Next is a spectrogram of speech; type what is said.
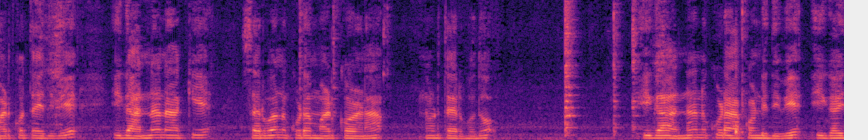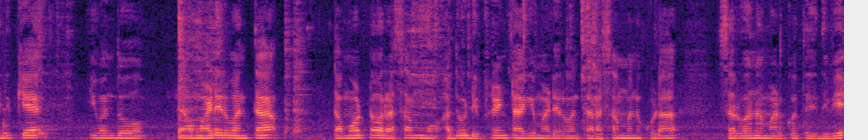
ಮಾಡ್ಕೋತಾ ಇದ್ದೀವಿ. ಈಗ ಅನ್ನನ ಹಾಕಿ ಸರ್ವನ್ನು ಕೂಡ ಮಾಡ್ಕೊಳ್ಳೋಣ. ನೋಡ್ತಾ ಇರ್ಬೋದು. ಈಗ ಅನ್ನನು ಕೂಡ ಹಾಕೊಂಡಿದ್ದೀವಿ. ಈಗ ಇದಕ್ಕೆ ಈ ಒಂದು ನಾವು ಮಾಡಿರುವಂಥ ಟೊಮೊಟೊ ರಸಮ್ಮು ಅದು ಡಿಫ್ರೆಂಟ್ ಆಗಿ ಮಾಡಿರುವಂಥ ರಸಮ್ಮನ್ನು ಕೂಡ ಸರ್ವನ ಮಾಡ್ಕೋತಾ ಇದ್ದೀವಿ.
